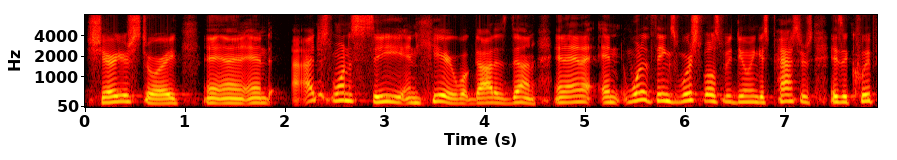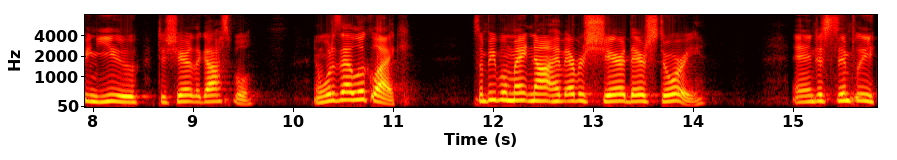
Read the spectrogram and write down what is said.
share your story, and, and I just want to see and hear what God has done. And, and, and one of the things we're supposed to be doing as pastors is equipping you to share the gospel. And what does that look like? Some people may not have ever shared their story and just simply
